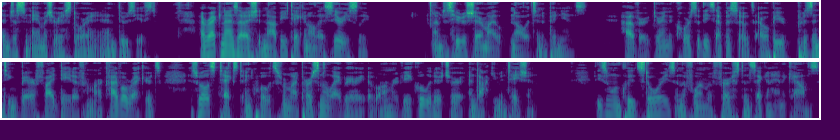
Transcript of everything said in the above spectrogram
than just an amateur historian and enthusiast. I recognize that I should not be taken all that seriously. I'm just here to share my knowledge and opinions. However, during the course of these episodes, I will be presenting verified data from archival records, as well as text and quotes from my personal library of armored vehicle literature and documentation. These will include stories in the form of first and second hand accounts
